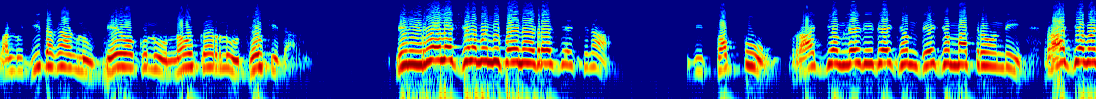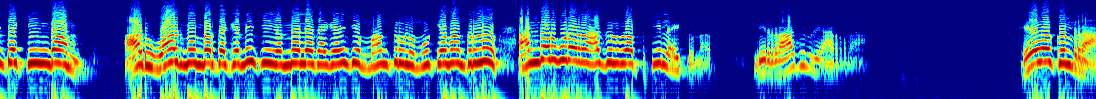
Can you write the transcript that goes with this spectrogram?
వాళ్ళు జీతగాండ్లు సేవకులు నౌకర్లు చౌకీదారులు నేను ఇరవై లక్షల మంది పైన అడ్రస్ చేసిన. ఇది తప్పు. రాజ్యం లేదు దేశం దేశం మాత్రం ఉంది. రాజ్యం అంటే కింగ్డమ్. ఆడు వార్డ్ మెంబర్ దగ్గర నుంచి ఎమ్మెల్యే దగ్గర నుంచి మంత్రులు ముఖ్యమంత్రులు అందరూ కూడా రాజులుగా ఫీల్ అవుతున్నారు. మీరు రాజులు యార్రా సేవకులు రా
